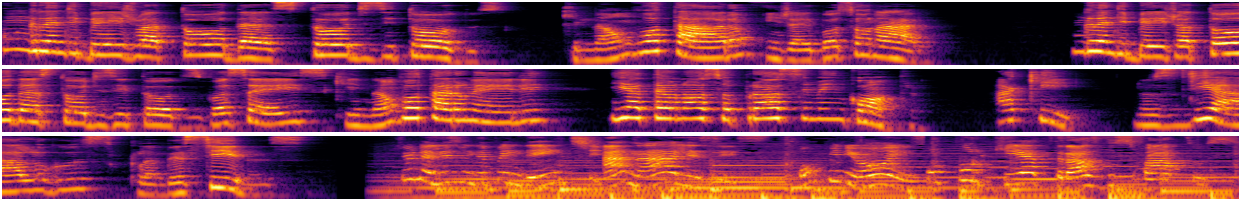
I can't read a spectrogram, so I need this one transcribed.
Um grande beijo a todas, todos e todos que não votaram em Jair Bolsonaro. Um grande beijo a todas, todos e todos vocês que não votaram nele e até o nosso próximo encontro, aqui nos Diálogos Clandestinos. Jornalismo independente, análises, opiniões, o porquê atrás dos fatos.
